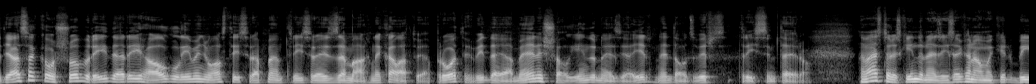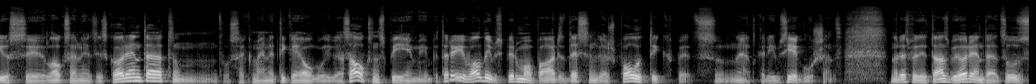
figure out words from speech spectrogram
Bet jāsaka, ka uz šo brīdi arī algu līmeņu valstīs ir apmēram trīs reizes zemāk nekā Latvijā. Proti, vidējā mēneša alga Indonēzijā ir nedaudz virs 300 eiro. Nu, vēsturiski Indonēzijas ekonomika ir bijusi lauksaimnieciski orientēta, un to sekmē ne tikai auglīgās augsnes pieejamība, bet arī valdības pirmo pāris desmitgažu politika pēc neatkarības iegūšanas. Nu, respektīvi, tās bija orientētas uz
